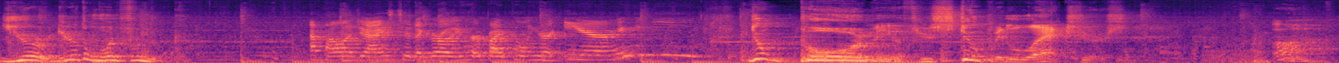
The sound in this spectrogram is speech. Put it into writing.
You're you're the one from the. Apologize to the girl you hurt by pulling her ear. Me, me, me. Don't bore me with your stupid lectures. Huh?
